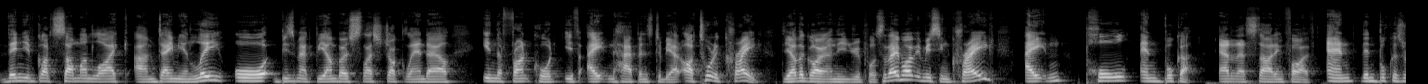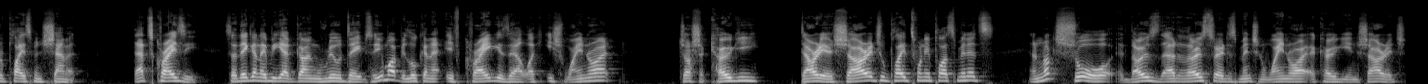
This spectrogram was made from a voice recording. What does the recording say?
Then you've got someone like um, Damion Lee or Bismack Biyombo slash Jock Landale in the front court if Ayton happens to be out. Oh, Torrey Craig, the other guy on the injury report. So they might be missing Craig, Ayton, Paul, and Booker out of that starting five. And then Booker's replacement, Shamet. That's crazy. So they're going to be going real deep. So you might be looking at if Craig is out, like Ish Wainwright, Josh Okogie, Dario Saric will play 20 plus minutes. And I'm not sure those out of those three I just mentioned, Wainwright, Okogie, and Saric.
